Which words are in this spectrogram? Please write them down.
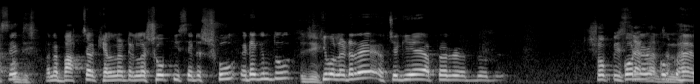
আছে। মানে বাচ্চার খেলনা টেলনা শো পিস এটা শো এটা কিন্তু কি বলে এটারে? হচ্ছে গিয়ে আপনার হ্যাঁ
